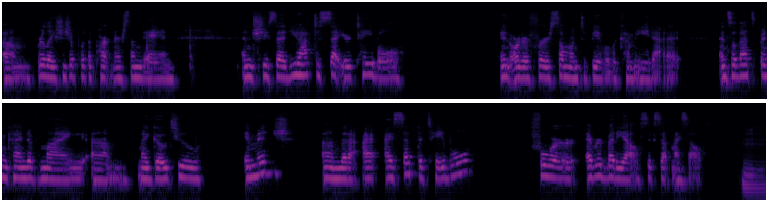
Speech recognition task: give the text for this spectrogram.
um, relationship with a partner someday, and and she said you have to set your table in order for someone to be able to come eat at it. And so that's been kind of my um, my go to image um, that I, I set the table for everybody else except myself. Hmm.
